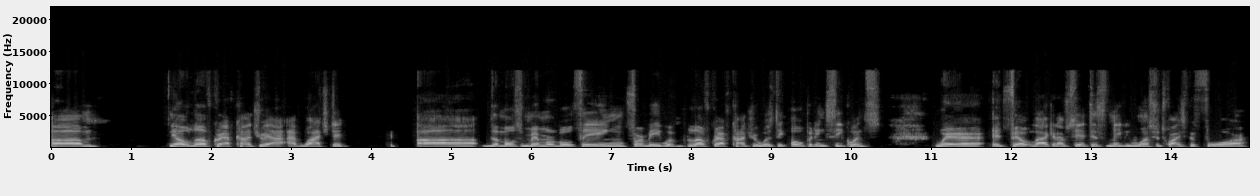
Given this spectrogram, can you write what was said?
um, you know, Lovecraft Country, I, I've watched it. Uh, the most memorable thing for me with Lovecraft Country was the opening sequence where it felt like, and I've said this maybe once or twice before,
